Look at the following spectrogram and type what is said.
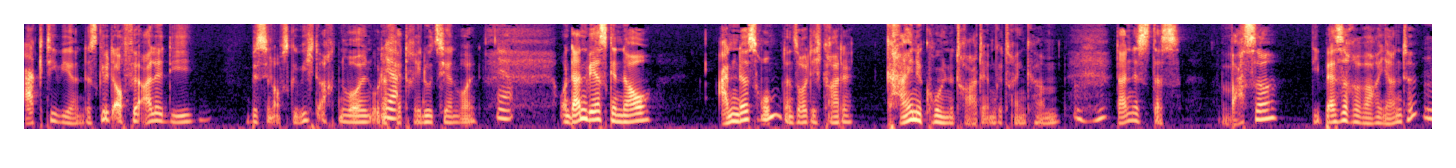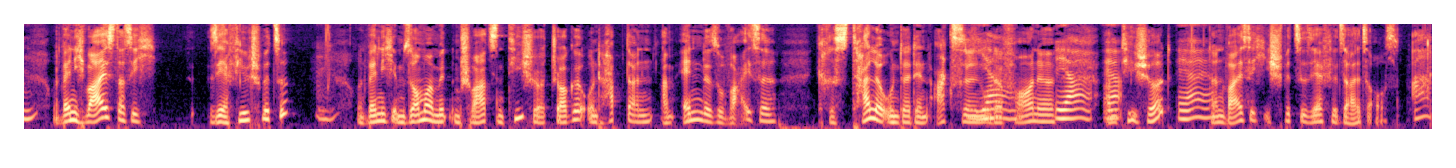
aktivieren. Das gilt auch für alle, die ein bisschen aufs Gewicht achten wollen oder Ja. Fett reduzieren wollen. Ja. Und dann wäre es genau andersrum. Dann sollte ich gerade keine Kohlenhydrate im Getränk haben. Dann ist das Wasser die bessere Variante. Und wenn ich weiß, dass ich sehr viel schwitze und wenn ich im Sommer mit einem schwarzen T-Shirt jogge und hab dann am Ende so weiße Kristalle unter den Achseln Ja, oder vorne ja, am ja. Ja. dann weiß ich, ich schwitze sehr viel Salz aus. Ah, Und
